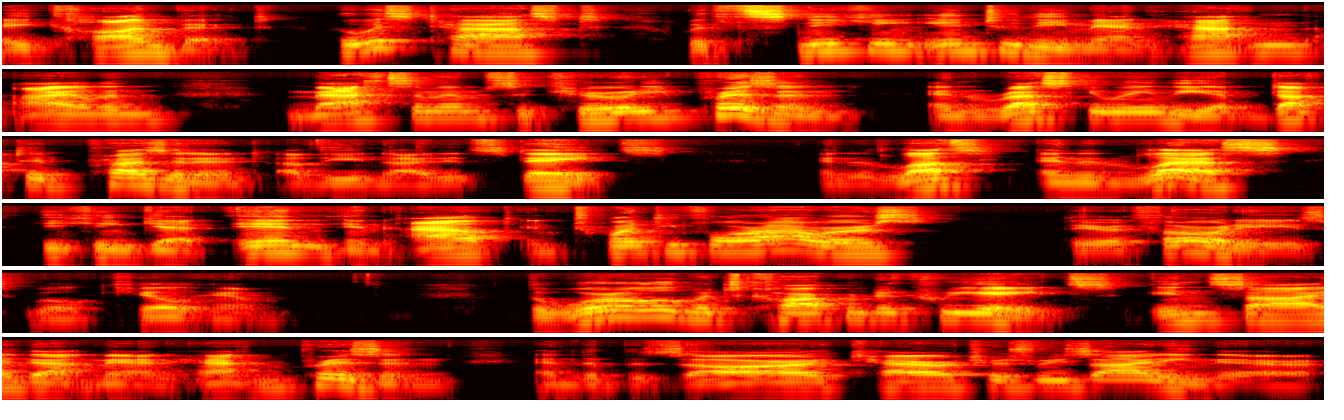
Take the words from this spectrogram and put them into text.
a convict who is tasked with sneaking into the Manhattan Island maximum security prison and rescuing the abducted president of the United States. And unless and unless he can get in and out in 24 hours, the authorities will kill him. The world which Carpenter creates inside that Manhattan prison and the bizarre characters residing there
